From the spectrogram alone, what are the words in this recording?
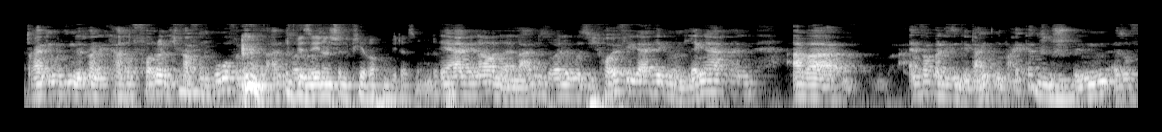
drei Minuten ist meine Karre voll und ich fahre vom Hof und an der Und wir sehen uns in vier Wochen wieder so ungefähr. Ja, genau, und an der Ladensäule muss ich häufiger hin und länger ran. Aber einfach mal diesen Gedanken weiter zu Mhm. also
